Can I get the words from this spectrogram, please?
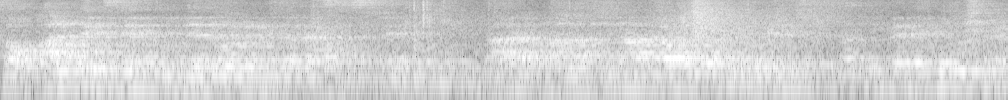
Sau alt exemplu de reorganizare a sistemului. Da? La final avea o categorie de substantive neutre.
